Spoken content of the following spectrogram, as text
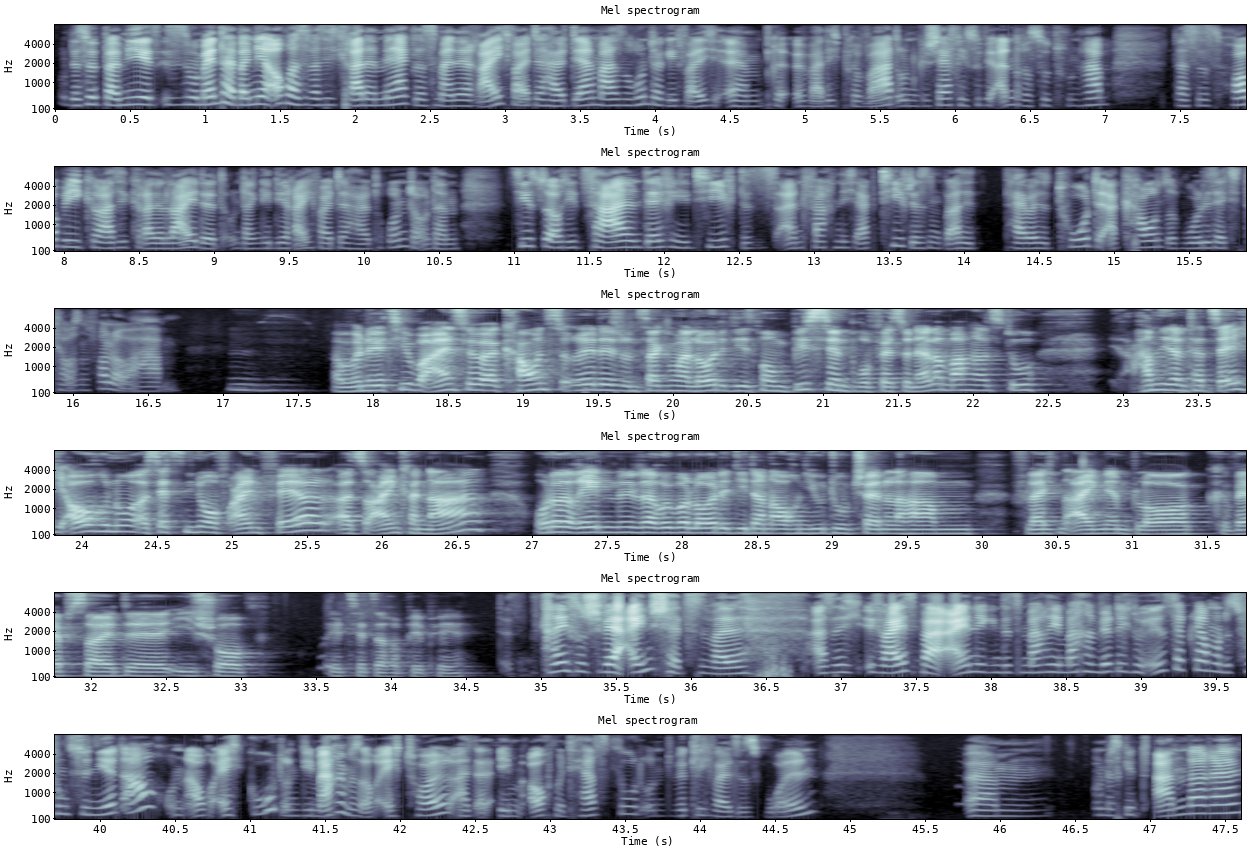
Und das wird bei mir jetzt, ist im Moment halt bei mir auch was, was ich gerade merke, dass meine Reichweite halt dermaßen runtergeht, weil ich, ähm, weil ich privat und geschäftlich so viel anderes zu tun habe, dass das Hobby quasi gerade leidet und dann geht die Reichweite halt runter. Und dann siehst du auch die Zahlen definitiv, das ist einfach nicht aktiv. Das sind quasi teilweise tote Accounts, obwohl die 60.000 Follower haben. Mhm. Aber wenn du jetzt hier über einzelne Accounts redest und sag mal Leute, die es noch ein bisschen professioneller machen als du, haben die dann tatsächlich auch nur, setzen die nur auf einen Pferd, also einen Kanal? Oder reden die darüber Leute, die dann auch einen YouTube-Channel haben, vielleicht einen eigenen Blog, Webseite, E-Shop, etc. pp? Das kann ich so schwer einschätzen, weil, also ich, ich weiß bei einigen, das machen, die machen wirklich nur Instagram und es funktioniert auch und auch echt gut und die machen das auch echt toll, halt eben auch mit Herzblut und wirklich, weil sie es wollen. Ähm, und es gibt andere,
